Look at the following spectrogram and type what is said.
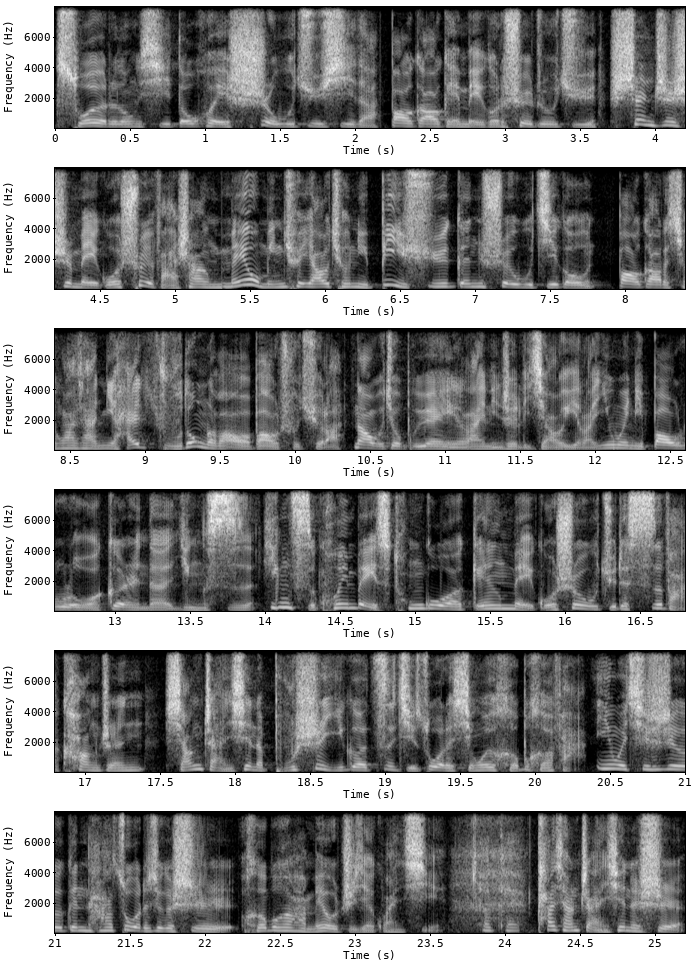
所有的东西都会事无巨细的报告给美国的税务局，甚至是美国税法上没有明确要求你必须跟税务机构报告的情况下，你还主动的把我报出去了，那我就不愿意来你这里交易了，因为你暴露了我个人的隐私。因此，Coinbase 通过跟美国税务局的司法抗争，想展现的不是一个自己做的行为合不合法，因为其实这个跟他做的这个事合不合法没有直接关系。OK，他想展现的是，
